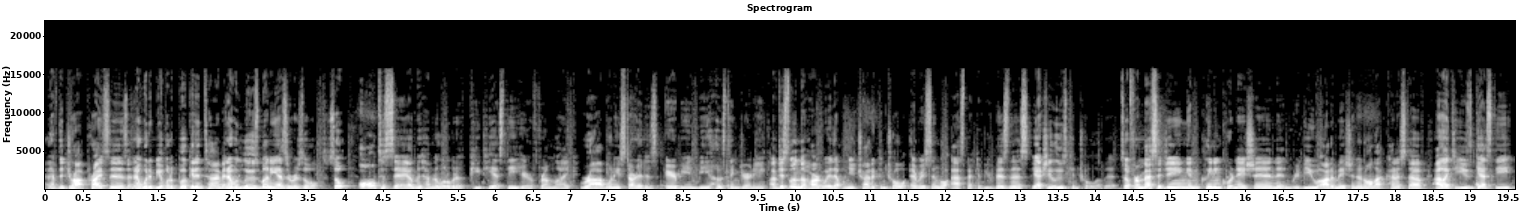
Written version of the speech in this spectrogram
I'd have to drop prices and I wouldn't be able to book it in time and I would lose money as a result. So all to say, I've been having a little bit of PTSD here from like Rob when he started his Airbnb hosting journey. I've just learned the hard way that when you try to control every single aspect of your business, you actually lose control of it. So for messaging and cleaning coordination and review automation and all that kind of stuff, I like to use Guesty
